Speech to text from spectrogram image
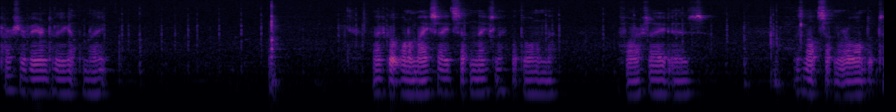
persevere until you get them right. I've got one on my side sitting nicely, but the one on the far side is is not sitting where I want it to.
